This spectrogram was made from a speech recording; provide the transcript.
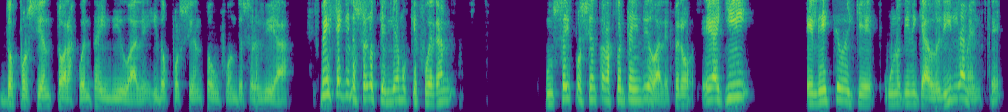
2% a las cuentas individuales y 2% a un fondo de solidaridad, pese a que nosotros queríamos que fueran un 6% a las cuentas individuales. Pero es aquí el hecho de que uno tiene que abrir la mente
